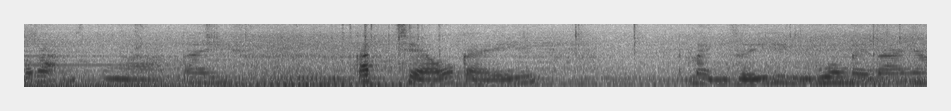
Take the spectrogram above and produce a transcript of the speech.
các bạn dùng tay cắt chéo cái mảnh giấy hình vuông này ra nha.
